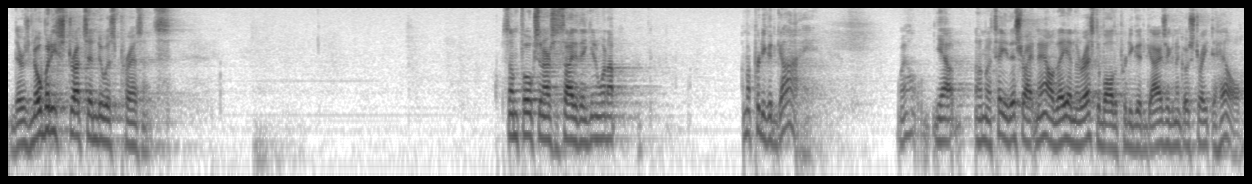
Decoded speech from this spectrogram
There's nobody struts into his presence. Some folks in our society think, you know what, I'm a pretty good guy. Well, yeah, I'm going to tell you this right now. They and the rest of all the pretty good guys are going to go straight to hell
